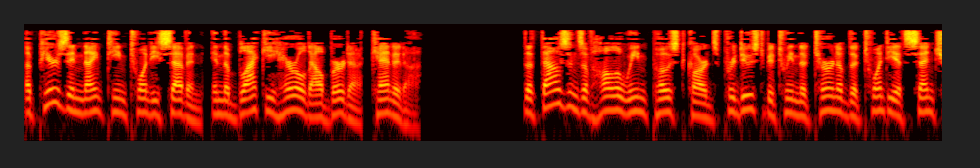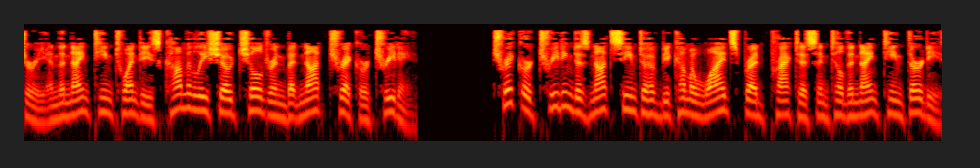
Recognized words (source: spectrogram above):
appears in 1927, in the Blackie Herald Alberta, Canada. The thousands of Halloween postcards produced between the turn of the 20th century and the 1920s commonly show children but not trick or treating. Trick or treating does not seem to have become a widespread practice until the 1930s,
